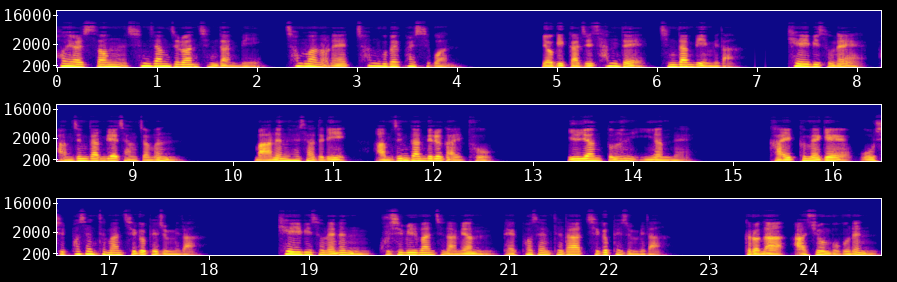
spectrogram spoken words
허혈성 심장질환 진단비 1천만원에 1,980원. 여기까지 3대 진단비입니다. KB손의 암진단비의 장점은 많은 회사들이 암진단비를 가입 후 1년 또는 2년 내 가입 금액의 50%만 지급해줍니다. KB손해는 90일만 지나면 100%다 지급해줍니다. 그러나 아쉬운 부분은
